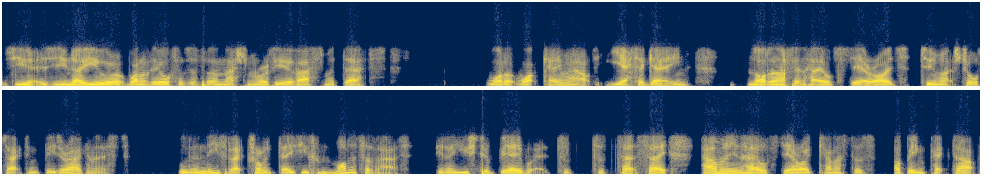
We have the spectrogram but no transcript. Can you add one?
as you, as you know, you were one of the authors of the National Review of Asthma Deaths. What what came out yet again? Not enough inhaled steroids, too much short-acting beta agonist. Well, in these electronic days, you can monitor that. You know, you should be able to to t- say how many inhaled steroid canisters are being picked up,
